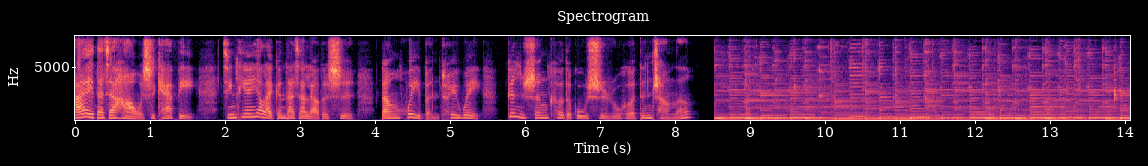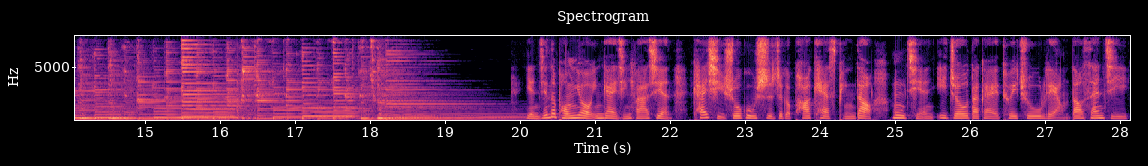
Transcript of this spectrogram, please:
嗨，大家好，我是 Cathy，。今天要来跟大家聊的是，当绘本退位，更深刻的故事如何登场呢？眼尖的朋友应该已经发现，开启说故事这个 podcast 频道，目前一周大概推出两到三集，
